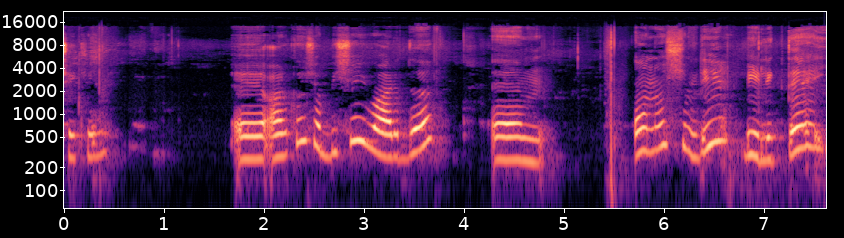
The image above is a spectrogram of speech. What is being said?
çekil. Ee, arkadaşlar bir şey vardı. Ee, onu şimdi birlikte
